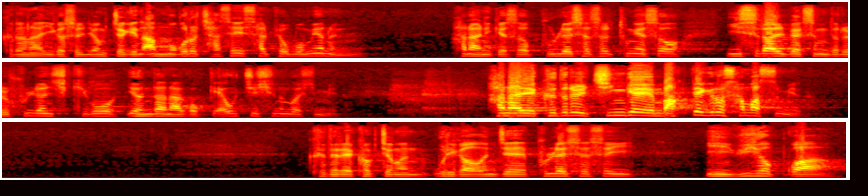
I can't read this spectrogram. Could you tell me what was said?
그러나 이것을 영적인 안목으로 자세히 살펴보면은 하나님께서 블레셋을 통해서 이스라엘 백성들을 훈련시키고 연단하고 깨우치시는 것입니다. 하나의 그들을 징계의 막대기로 삼았습니다. 그들의 걱정은 우리가 언제 블레셋의 이 위협과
